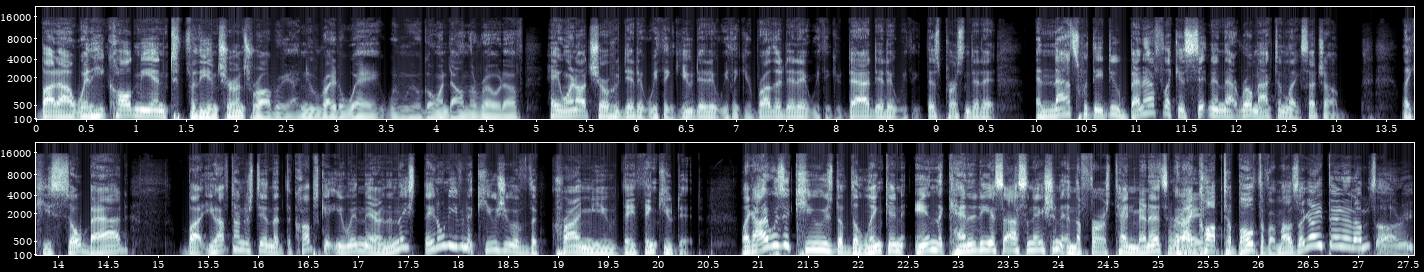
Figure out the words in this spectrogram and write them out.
But uh, when he called me in t- for the insurance robbery, I knew right away when we were going down the road of, hey, we're not sure who did it. We think you did it. We think your brother did it. We think your dad did it. We think this person did it. And that's what they do. Ben Affleck is sitting in that room acting like such a, like he's so bad. But you have to understand that the cops get you in there, and then they they don't even accuse you of the crime you they think you did. Like I was accused of the Lincoln and the Kennedy assassination in the first ten minutes, and I copped to both of them. I was like, I did it. I'm sorry.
